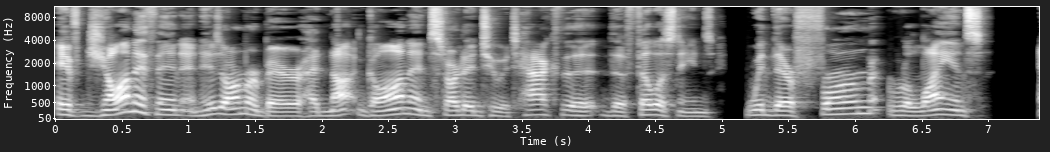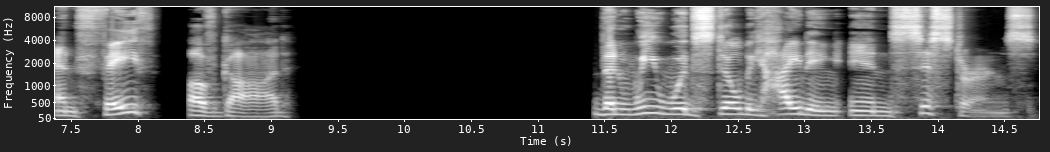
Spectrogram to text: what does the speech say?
If Jonathan and his armor bearer had not gone and started to attack the, the Philistines with their firm reliance and faith of God, then we would still be hiding in cisterns.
